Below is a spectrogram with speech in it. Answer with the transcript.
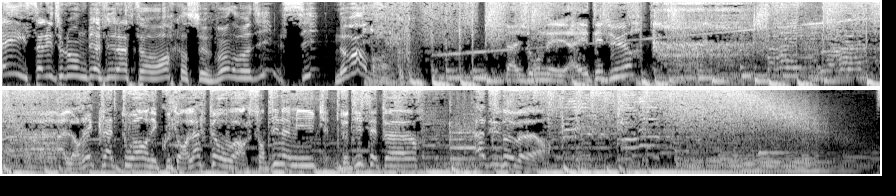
Hey, salut tout le monde, bienvenue dans l'Afterwork en ce vendredi 6 novembre. Ta journée a été dure Alors éclate-toi en écoutant l'Afterwork sur Dynamique de 17h à 19h.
